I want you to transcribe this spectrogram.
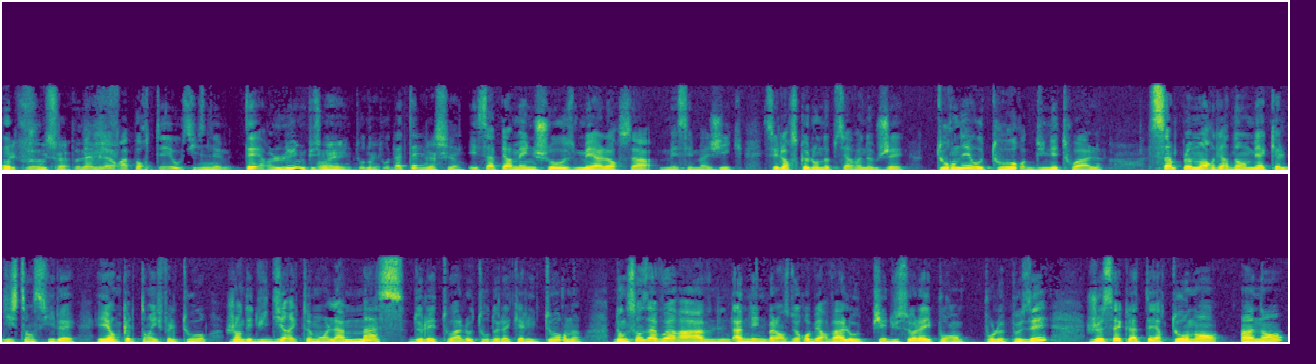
On peut, fou, ça. on peut même le rapporter au système Terre-Lune puisque la Lune tourne oui. autour de la Terre. Bien sûr. Et ça permet une chose, mais alors ça, mais c'est magique, c'est lorsque l'on observe un objet tourner autour d'une étoile, simplement en regardant mais à quelle distance il est et en quel temps il fait le tour, j'en déduis directement la masse de l'étoile autour de laquelle il tourne. Donc sans avoir à amener une balance de Roberval au pied du Soleil pour, en- pour le peser, je sais que la Terre tourne en un an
